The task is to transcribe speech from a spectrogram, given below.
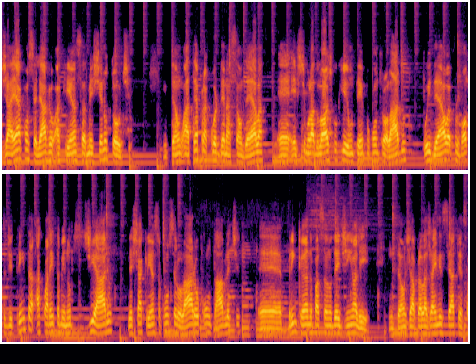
já é aconselhável a criança mexer no touch. Então, até para a coordenação dela, é estimulado, lógico que um tempo controlado. O ideal é por volta de 30 a 40 minutos diário, deixar a criança com o celular ou com o tablet, é, brincando, passando o dedinho ali. Então, já para ela já iniciar a ter esse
